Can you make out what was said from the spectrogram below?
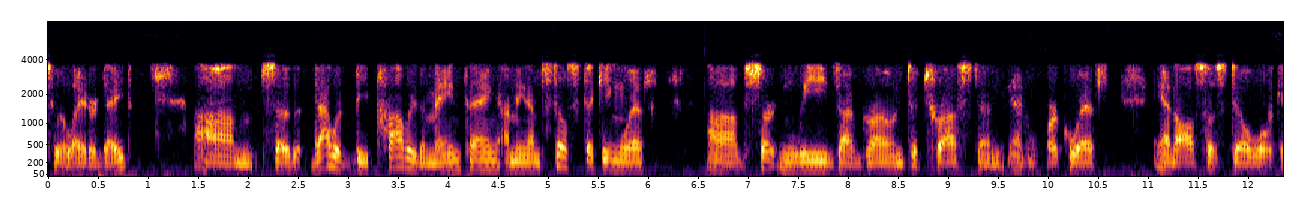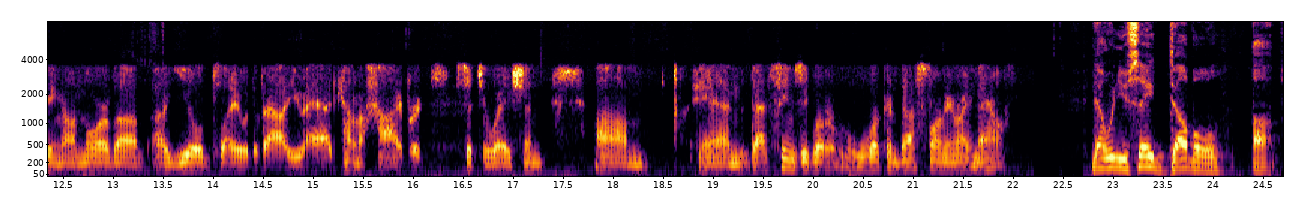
to a later date. Um, so th- that would be probably the main thing. I mean, I'm still sticking with uh, certain leads I've grown to trust and, and work with and also still working on more of a, a yield play with a value add, kind of a hybrid situation. Um, and that seems to be working best for me right now. Now, when you say double up,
